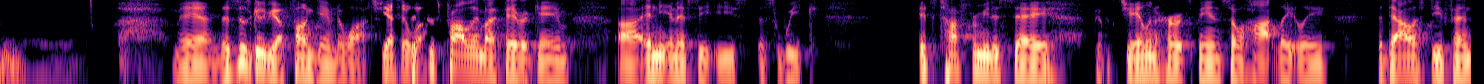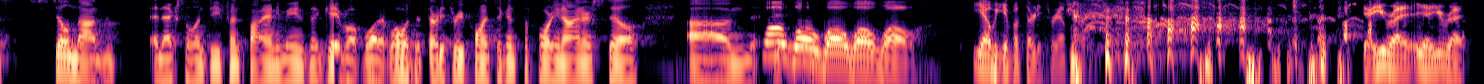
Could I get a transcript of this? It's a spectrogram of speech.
Man, this is going to be a fun game to watch. Yes, it will. This is probably my favorite game uh, in the NFC East this week. It's tough for me to say with Jalen Hurts being so hot lately. The Dallas defense still not an excellent defense by any means. They gave up what what was it, 33 points against the 49ers still. Um, Whoa, whoa, whoa, whoa, whoa. Yeah, we give up 33. I'm sorry. yeah, you're right. Yeah, you're right.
